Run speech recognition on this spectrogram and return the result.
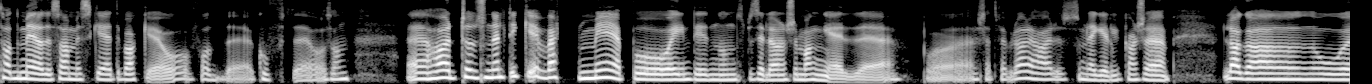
tatt mer av det samiske tilbake og fått kofte og sånn. Jeg har tradisjonelt ikke vært med på egentlig noen spesielle arrangementer på 6. februar. Jeg har som regel kanskje laga noe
